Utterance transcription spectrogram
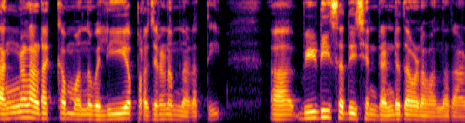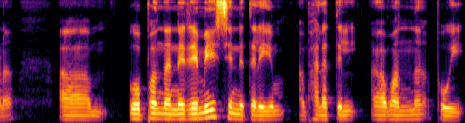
തങ്ങളടക്കം വന്ന് വലിയ പ്രചരണം നടത്തി. വി ഡി സതീശൻ രണ്ട് തവണ വന്നതാണ്. ഒപ്പം തന്നെ രമേശ് ചെന്നിത്തലയും ഫലത്തിൽ വന്ന് പോയി.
